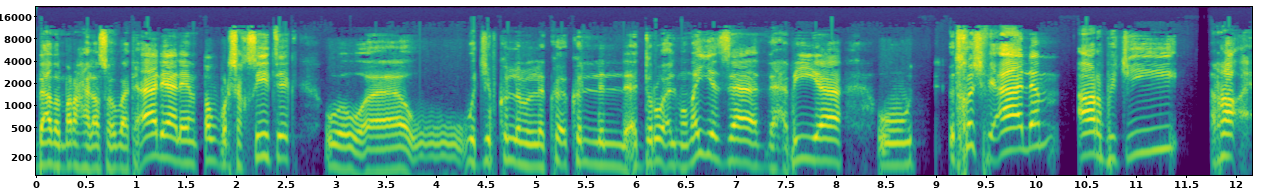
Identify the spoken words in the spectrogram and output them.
بعض المراحل على صعوبات عالية لين تطور شخصيتك و- وتجيب كل كل الدروع المميزة الذهبية وتخش في عالم RPG رائع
